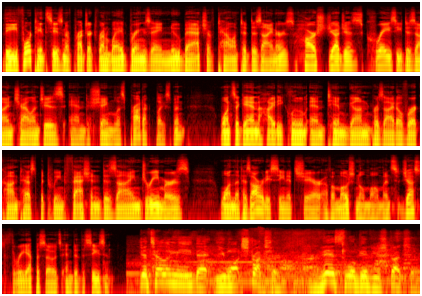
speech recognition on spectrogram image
The 14th season of Project Runway brings a new batch of talented designers, harsh judges, crazy design challenges, and shameless product placement. Once again, Heidi Klum and Tim Gunn preside over a contest between fashion design dreamers, one that has already seen its share of emotional moments just three episodes into the season. You're telling me that you want structure. This will give you structure.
